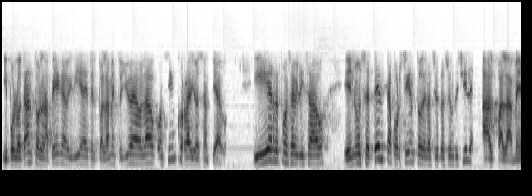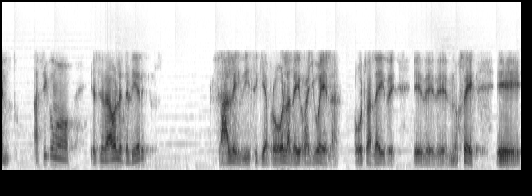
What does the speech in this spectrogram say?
Y por lo tanto la pega hoy día es del Parlamento. Yo he hablado con cinco radios de Santiago y he responsabilizado en un 70% de la situación de Chile al Parlamento. Así como el senador Letelier sale y dice que aprobó la ley Rayuela, otra ley de, eh, de, no sé, eh,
